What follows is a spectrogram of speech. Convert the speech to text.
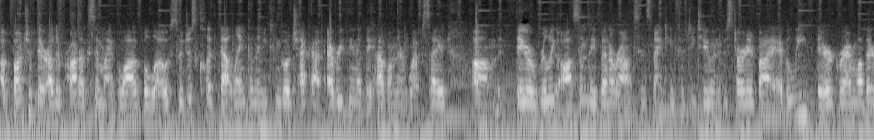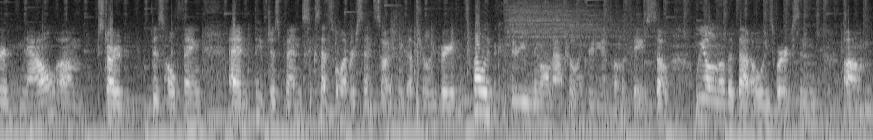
a bunch of their other products in my blog below. So just click that link and then you can go check out everything that they have on their website. Um, they are really awesome. They've been around since 1952 and it was started by, I believe, their grandmother now um, started this whole thing and they've just been successful ever since so I think that's really great and it's probably because they're using all natural ingredients on the face so we all know that that always works and um,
